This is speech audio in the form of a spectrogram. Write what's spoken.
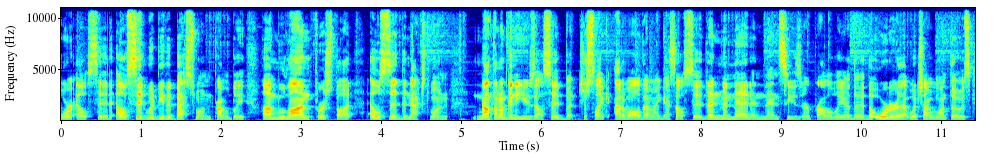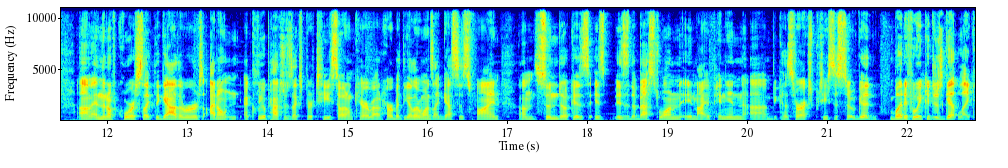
or El Cid. El Cid would be the best one probably. Uh, Mulan first spot. El Cid the next one. Not that I'm going to use El Cid but just like out of all of them I guess El Cid. Then Mehmed and then Caesar probably are the the order that which I want those. Um, and then of course like the gatherers. I don't uh, Cleopatra's expertise so I don't care about her but the other ones I guess is fine. Um, Seondeok is is is the best one in my opinion uh, because her expertise is so good. But if we could just get like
